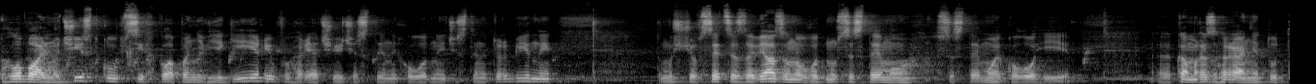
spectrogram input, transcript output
глобальну чистку всіх клапанів єгерів, гарячої частини, холодної частини турбіни. Тому що все це зав'язано в одну систему, систему екології. Е, Камера згорання тут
